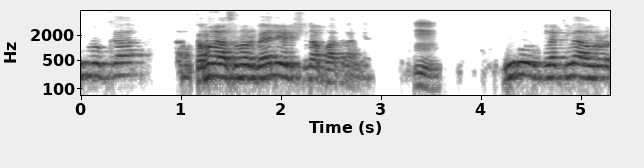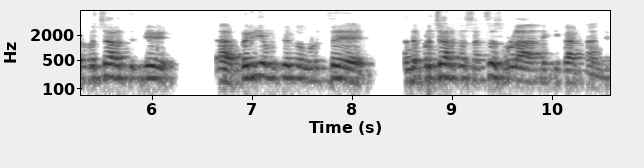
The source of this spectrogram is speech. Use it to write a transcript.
திமுக கமல்ஹாசன் ஒரு வேல்யூ அடிஷனா பாக்குறாங்க ம். ஈரோடு கிழக்குல அவரோட பிரச்சாரத்துக்கு பெரிய முக்கியத்துவம் கொடுத்து அந்த பிரச்சாரத்தை சக்சஸ்ஃபுல்லா ஆக்கி காட்டினாங்க.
